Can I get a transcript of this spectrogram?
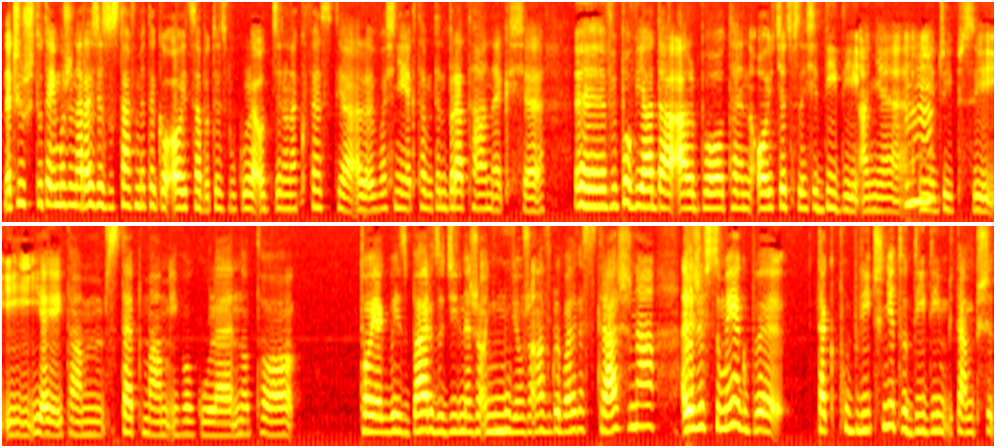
Znaczy już tutaj może na razie zostawmy tego ojca, bo to jest w ogóle oddzielna kwestia, ale właśnie jak tam ten bratanek się wypowiada, albo ten ojciec, w sensie Didi, a nie, mm-hmm. nie Gypsy i jej tam stepmom i w ogóle, no to to jakby jest bardzo dziwne, że oni mówią, że ona w ogóle była taka straszna, ale że w sumie jakby tak publicznie to Didi tam przy,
